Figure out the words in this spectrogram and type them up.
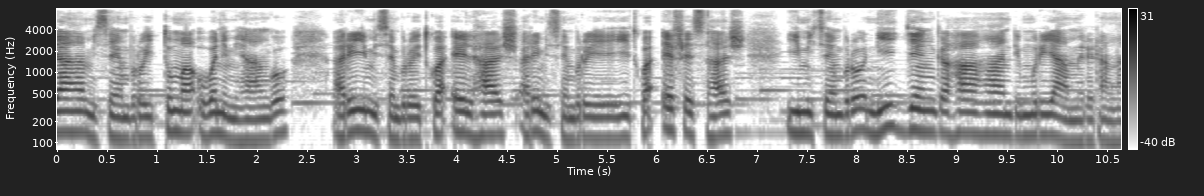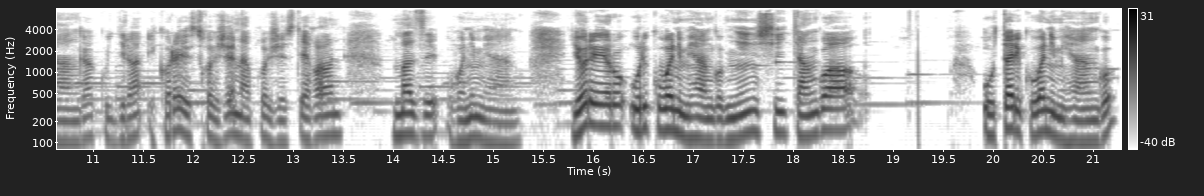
ya misemburo ituma ubona imihango ari imisemburo yitwa LH ari imisemburo yitwa FSH iyi misemburo niyo igenga hahandi muri ya mirerantanga kugira ikore na progesterone maze ubone imihango. Iyo rero uri kubona imihango myinshi cyangwa utari kubona imihango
